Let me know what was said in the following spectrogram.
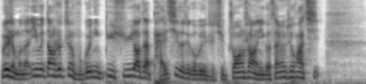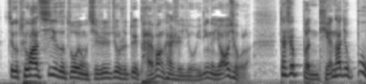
为什么呢？因为当时政府规定必须要在排气的这个位置去装上一个三元催化器。这个催化器的作用其实就是对排放开始有一定的要求了，但是本田它就不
